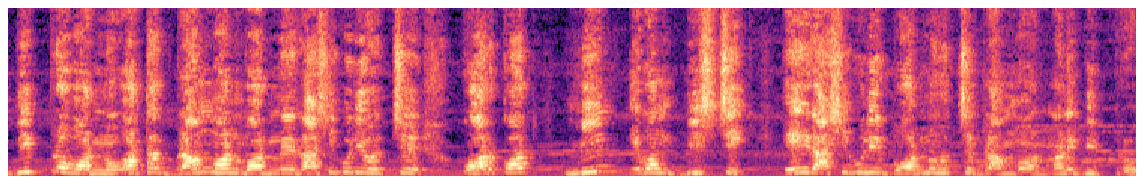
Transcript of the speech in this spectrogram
বিপ্র বর্ণ, অর্থাৎ ব্রাহ্মণ বর্ণের রাশিগুলি হচ্ছে কর্কট, মিন এবং বৃশ্চিক। এই রাশিগুলির বর্ণ হচ্ছে ব্রাহ্মণ মানে বিপ্র।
